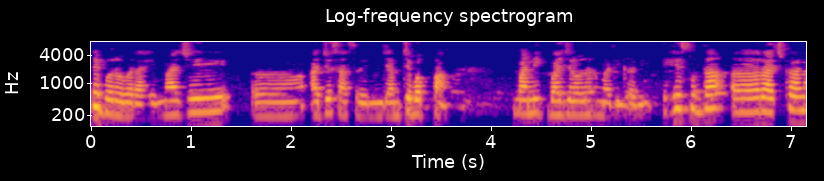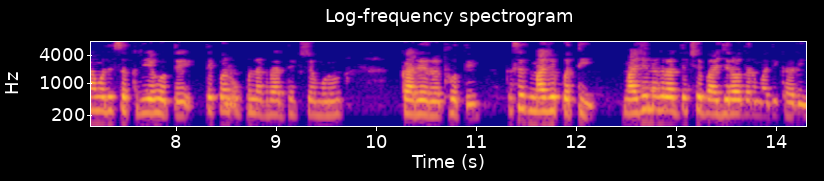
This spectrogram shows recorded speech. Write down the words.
ते बरोबर आहे. माझे आजी आजे सासरे म्हणजे आमचे बाप्पा माणिक बाजीराव धर्माधिकारी हे सुद्धा राजकारणामध्ये सक्रिय होते. ते पण उपनगराध्यक्ष म्हणून कार्यरत होते. तसेच माझे पती माजी नगराध्यक्ष बाजीराव धर्माधिकारी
